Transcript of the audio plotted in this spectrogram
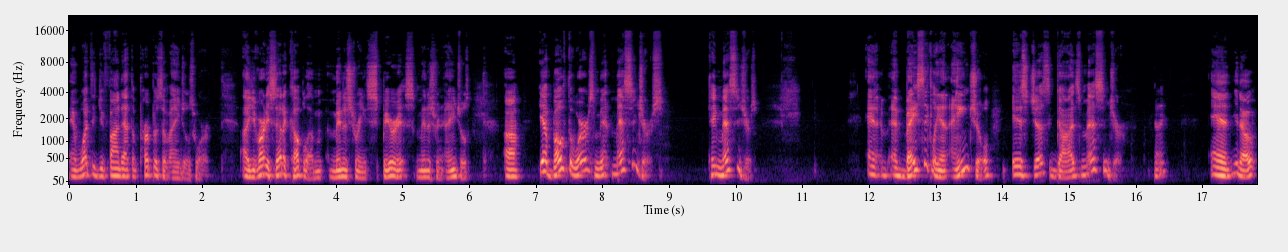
And what did you find out the purpose of angels were? Uh, you've already said a couple of them ministering spirits, ministering angels. Uh, yeah, both the words meant messengers. Okay, messengers. And, and basically, an angel is just God's messenger. Okay. And, you know,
